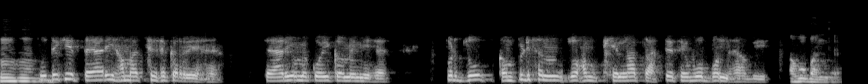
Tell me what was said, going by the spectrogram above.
हम्म, हम्म, तो देखिए तैयारी हम अच्छे से कर रहे हैं। तैयारियों में कोई कमी नहीं है। पर जो कंपटीशन जो हम खेलना चाहते थे वो बंद है अभी। वो बंद है।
